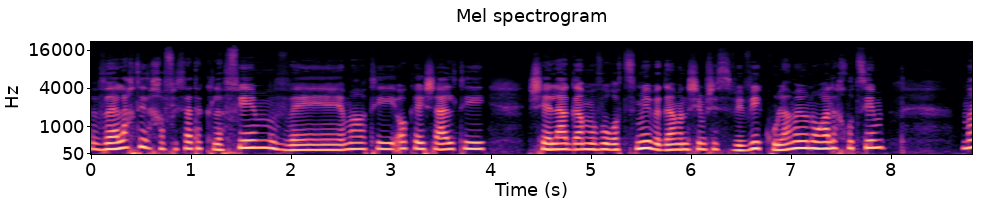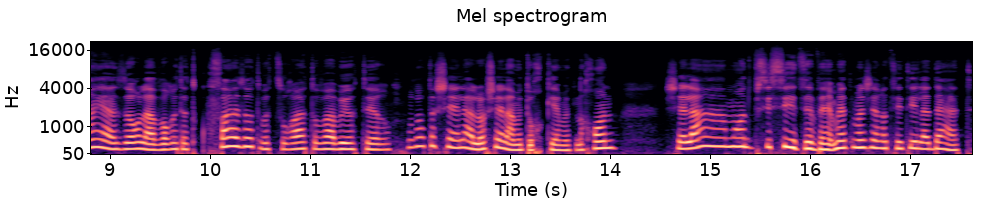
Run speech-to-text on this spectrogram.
והלכתי לחפיסת הקלפים ואמרתי, אוקיי, שאלתי שאלה גם עבור עצמי וגם אנשים שסביבי, כולם היו נורא לחוצים. מה יעזור לעבור את התקופה הזאת בצורה הטובה ביותר? זאת השאלה, לא שאלה מתוחכמת, נכון? שאלה מאוד בסיסית, זה באמת מה שרציתי לדעת.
